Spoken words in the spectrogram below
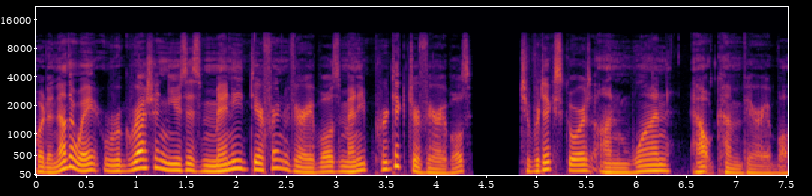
Put another way, regression uses many different variables, many predictor variables, to predict scores on one outcome variable.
